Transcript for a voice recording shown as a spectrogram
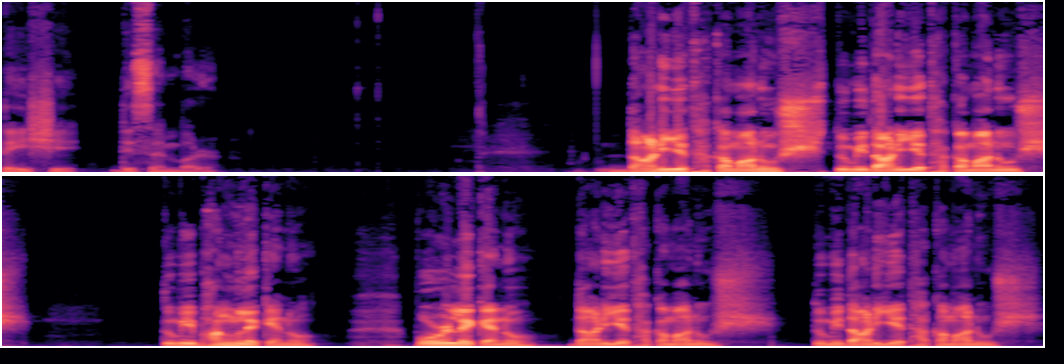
তেইশে ডিসেম্বর। দাঁড়িয়ে থাকা মানুষ, তুমি দাঁড়িয়ে থাকা মানুষ, তুমি ভাঙলে কেন? পড়লে কেন দাঁড়িয়ে থাকা মানুষ, তুমি দাঁড়িয়ে থাকা মানুষ?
